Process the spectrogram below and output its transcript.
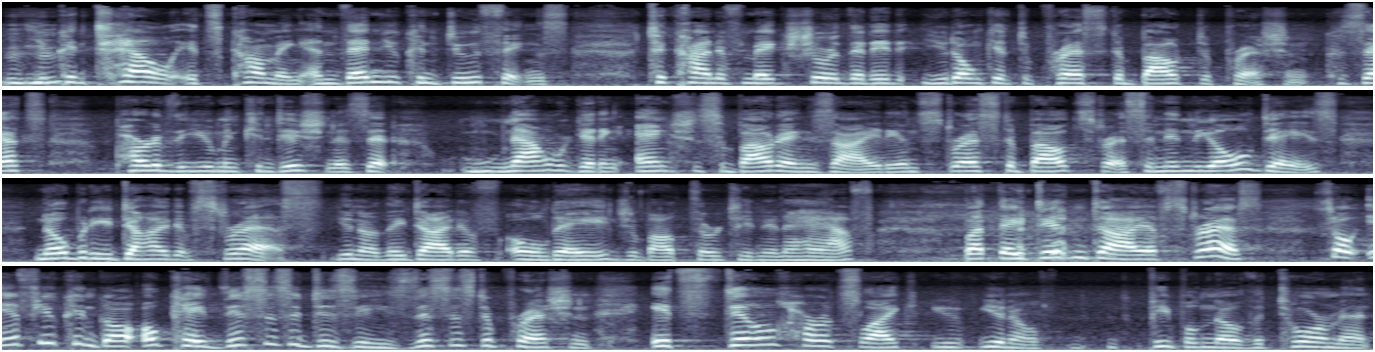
you mm-hmm. can tell it's coming, and then you can do things to kind of make sure that it, you don't get depressed about depression, because that's part of the human condition is that now we're getting anxious about anxiety and stressed about stress. And in the old days, nobody died of stress. You know, they died of old age, about 13 and a half, but they didn't die of stress. So if you can go, okay, this is a disease, this is depression, it still hurts like you, you know, people know the torment.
